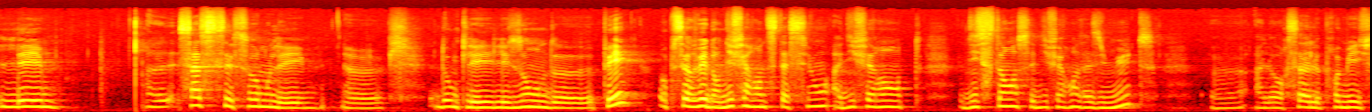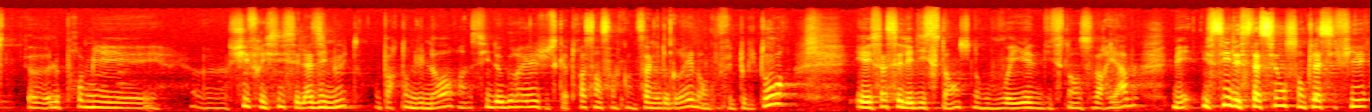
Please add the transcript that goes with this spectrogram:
les, ça, ce sont les donc les, ondes P observées dans différentes stations à différentes distances et différents azimuts. Euh, alors ça, le premier, euh, euh, chiffre ici, c'est l'azimut en partant du nord, 6 hein, degrés jusqu'à 355 degrés, donc on fait tout le tour. Et ça, c'est les distances. Donc vous voyez les distances variables. Mais ici, les stations sont classifiées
